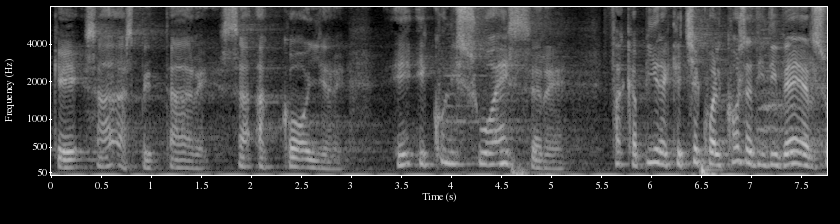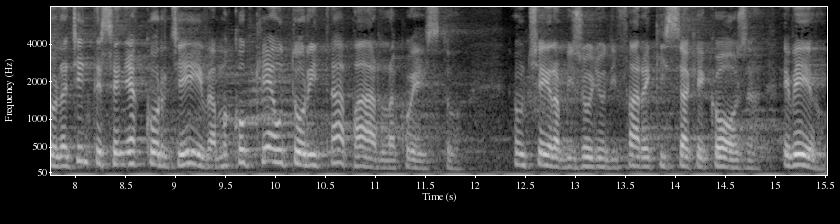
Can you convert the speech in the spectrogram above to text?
che sa aspettare, sa accogliere e, e con il suo essere fa capire che c'è qualcosa di diverso, la gente se ne accorgeva, ma con che autorità parla questo? Non c'era bisogno di fare chissà che cosa, è vero,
